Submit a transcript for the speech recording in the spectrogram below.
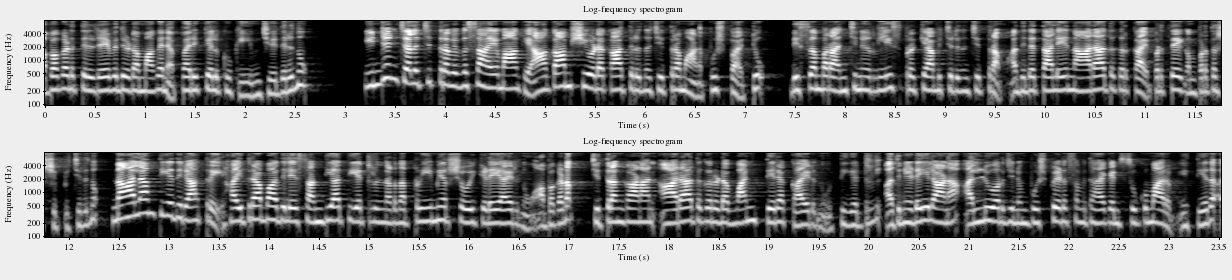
അപകടത്തിൽ രേവതിയുടെ മകന് പരിക്കേൽക്കുകയും ചെയ്തിരുന്നു. ഇന്ത്യൻ ചലച്ചിത്ര വ്യവസായമാകെ ആകാംക്ഷയോടെ കാത്തിരുന്ന ചിത്രമാണ് പുഷ്പ ടു. ഡിസംബർ അഞ്ചിന് റിലീസ് പ്രഖ്യാപിച്ചിരുന്ന ചിത്രം അതിന്റെ തലേന്ന് ആരാധകർക്കായി പ്രത്യേകം പ്രദർശിപ്പിച്ചിരുന്നു. നാലാം തീയതി രാത്രി ഹൈദരാബാദിലെ സന്ധ്യ തിയേറ്ററിൽ നടന്ന പ്രീമിയർ ഷോയ്ക്കിടെയായിരുന്നു അപകടം. ചിത്രം കാണാൻ ആരാധകരുടെ വൻ തിരക്കായിരുന്നു തിയേറ്ററിൽ. അതിനിടയിലാണ് അല്ലു അർജുനും പുഷ്പയുടെ സംവിധായകൻ സുകുമാരും എത്തിയത്.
